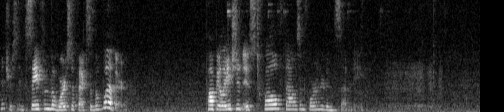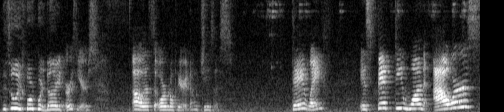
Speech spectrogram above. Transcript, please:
Interesting. Safe from the worst effects of the weather. Population is 12,470. It's only 4.9 Earth years. Oh, that's the orbital period. Oh, Jesus. Day length is 51 hours?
